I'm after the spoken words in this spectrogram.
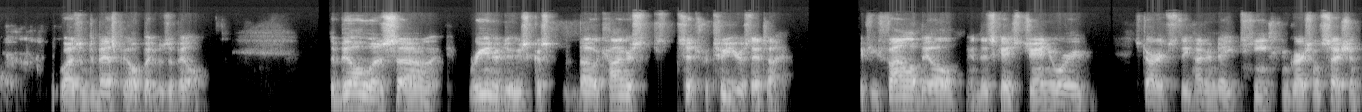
It wasn't the best bill, but it was a bill. The bill was uh, reintroduced because the Congress sits for two years at a time. If you file a bill, in this case, January starts the 118th congressional session,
